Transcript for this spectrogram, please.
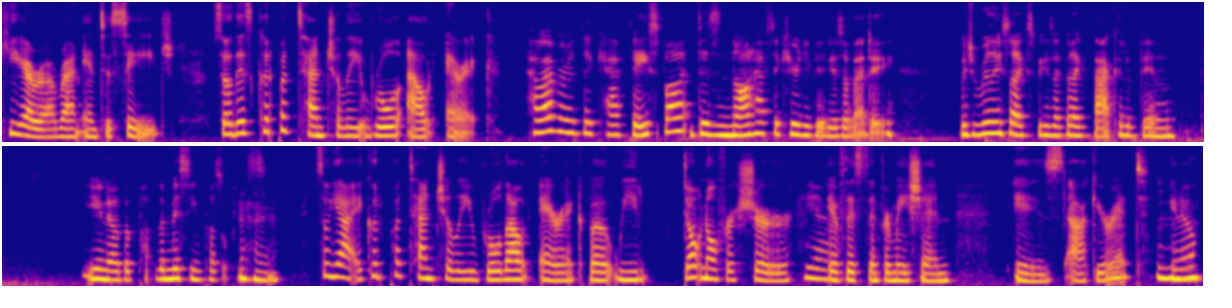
Kiera ran into Sage. So this could potentially rule out Erik. However, the cafe spot does not have security videos of that day, which really sucks because I feel like that could have been, you know, the the missing puzzle piece. Mm-hmm. So yeah, it could potentially rule out Erik, but we don't know for sure Yeah. if this information is accurate, you know?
